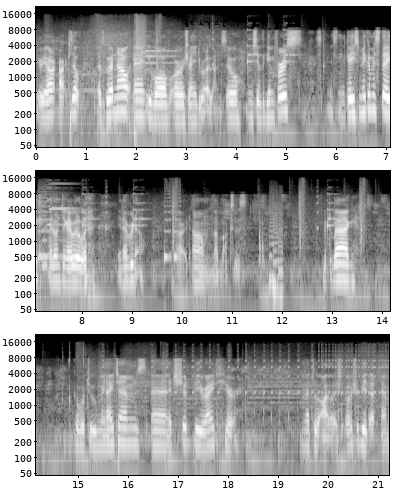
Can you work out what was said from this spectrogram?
Here we are. Alright, so let's go ahead now and evolve our shiny Duraludon. So let me save the game first. In case make a mistake. I don't think I will, but you never know. Alright, um, not boxes. Go to bag. Go over to main items, and it should be right here. Metal alloy. Oh, it should be that M.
